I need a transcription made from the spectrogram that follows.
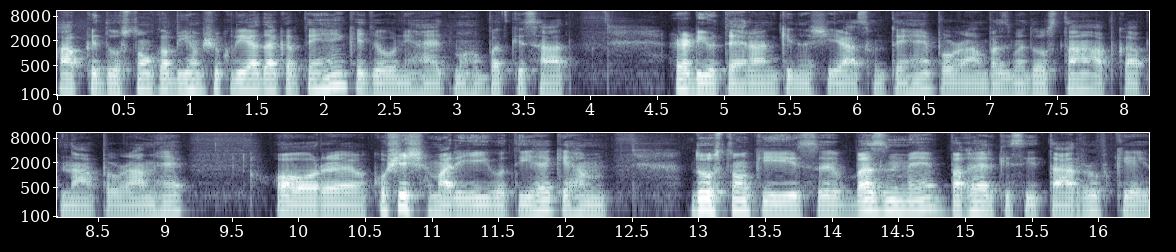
آپ کے دوستوں کا بھی ہم شکریہ ادا کرتے ہیں کہ جو نہایت محبت کے ساتھ ریڈیو تہران کی نشریات سنتے ہیں۔ پروگرام بزم دوستاں، آپ کا اپنا پروگرام ہے اور کوشش ہماری یہی ہوتی ہے کہ ہم دوستوں کی اس بزم میں بغیر کسی تعارف کے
